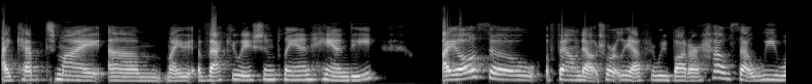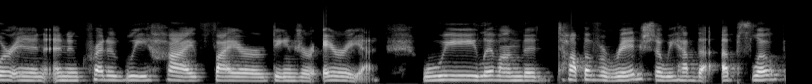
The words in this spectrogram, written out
I kept my um, my evacuation plan handy I also found out shortly after we bought our house that we were in an incredibly high fire danger area. We live on the top of a ridge, so we have the upslope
